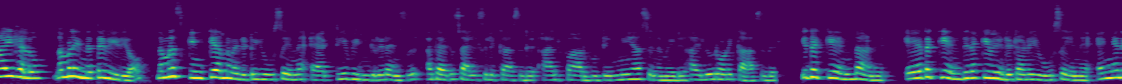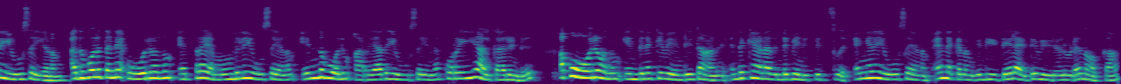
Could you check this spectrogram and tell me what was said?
ഹായ് ഹലോ നമ്മൾ ഇന്നത്തെ വീഡിയോ നമ്മൾ സ്കിൻ കെയറിന് വേണ്ടിയിട്ട് യൂസ് ചെയ്യുന്ന ആക്റ്റീവ് ഇൻഗ്രീഡിയൻസ് അതായത് salicylic acid alpha arbutin niacinamide hyaluronic acid ഇതൊക്കെ എന്താണ്? ഏതൊക്കെ എന്തിനൊക്കെ വേണ്ടിയിട്ടാണ് യൂസ് ചെയ്യുന്നത് എങ്ങനെ യൂസ് ചെയ്യണം? അതുപോലെ തന്നെ ഓരോന്നും എത്ര എമൗണ്ടിൽ യൂസ് ചെയ്യണം എന്ന് പോലും അറിയാതെ യൂസ് ചെയ്യുന്ന കുറേ ആൾക്കാരുണ്ട്. അപ്പോൾ ഓരോന്നും എന്തിനൊക്കെ വേണ്ടിയിട്ടാണ്? എന്തൊക്കെയാണ് അതിന്റെ ബെനിഫിറ്റ്സ് എങ്ങനെ യൂസ് ചെയ്യണം? എന്നൊക്കെ നമുക്ക് ഡീറ്റെയിൽ ആയിട്ട് വീഡിയോയിലൂടെ നോക്കാം.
